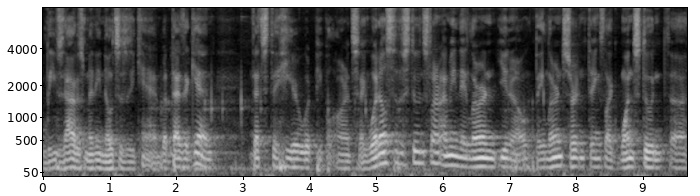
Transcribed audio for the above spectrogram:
leaves out as many notes as he can. But that again, that's to hear what people aren't saying. What else do the students learn? I mean, they learn, you know, they learn certain things. Like one student uh,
